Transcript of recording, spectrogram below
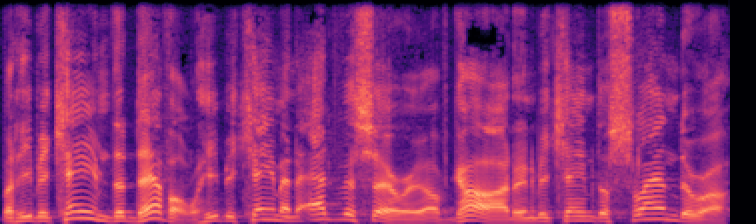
But he became the devil. He became an adversary of God and he became the slanderer,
